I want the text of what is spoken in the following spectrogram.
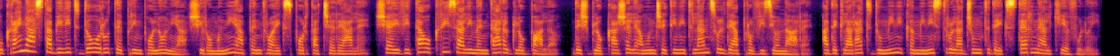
Ucraina a stabilit două rute prin Polonia și România pentru a exporta cereale și a evita o criză alimentară globală, deci blocajele au încetinit lanțul de aprovizionare, a declarat duminică ministrul adjunct de externe al Chievului.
